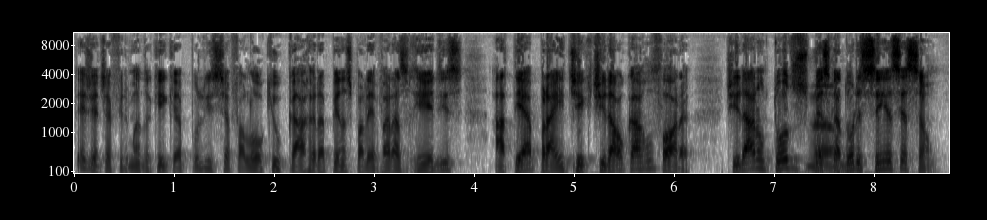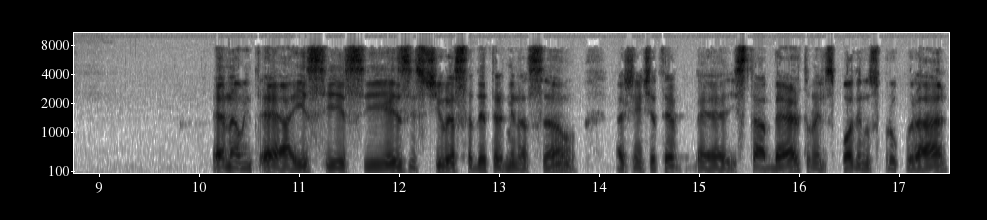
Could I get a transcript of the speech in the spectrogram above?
tem gente afirmando aqui que a polícia falou que o carro era apenas para levar as redes até a praia e tinha que tirar o carro fora. Tiraram todos os não. pescadores sem exceção. É, não, é, aí se, se existiu essa determinação, a gente até é, está aberto, né, eles podem nos procurar,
